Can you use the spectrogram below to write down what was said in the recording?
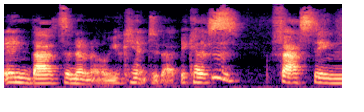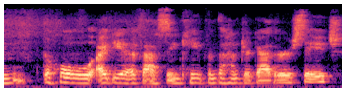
and that's a no no. You can't do that because Hmm. fasting, the whole idea of fasting came from the hunter gatherer stage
